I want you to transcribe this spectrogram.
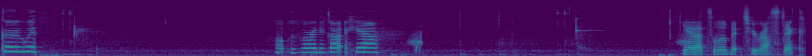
go with what we've already got here. Yeah, that's a little bit too rustic.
